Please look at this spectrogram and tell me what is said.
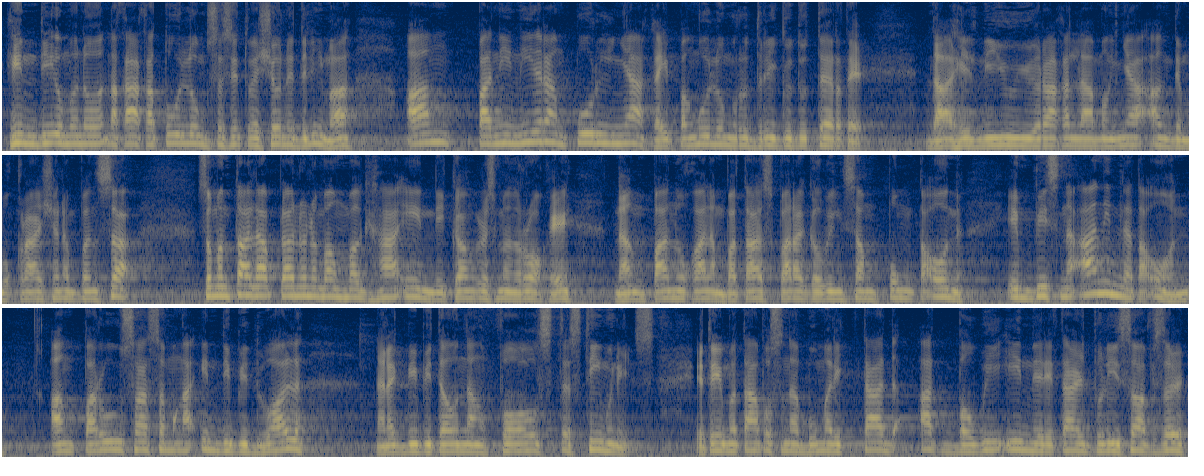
hindi umano nakakatulong sa sitwasyon ni de Lima ang paninirang puri niya kay Pangulong Rodrigo Duterte dahil niyuyurakan lamang niya ang demokrasya ng bansa. Samantala, plano namang maghain ni Congressman Roque ng panukalang batas para gawing sampung taon, imbis na anim na taon ang parusa sa mga individual na nagbibitaw ng false testimonies. Ito'y matapos na bumaliktad at bawiin ni retired police officer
